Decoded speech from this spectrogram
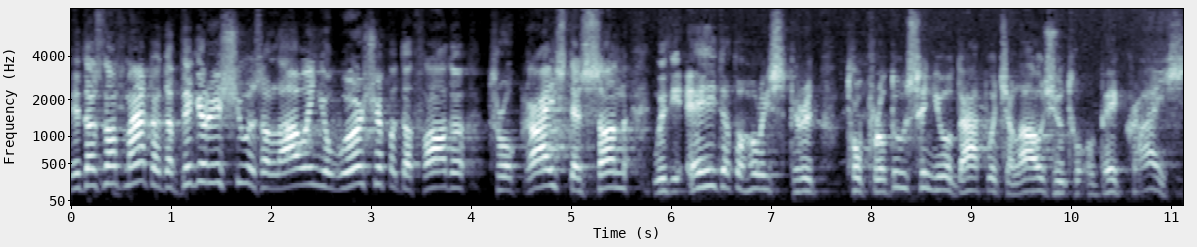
It does not matter. The bigger issue is allowing your worship of the Father through Christ the Son with the aid of the Holy Spirit to produce in you that which allows you to obey Christ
